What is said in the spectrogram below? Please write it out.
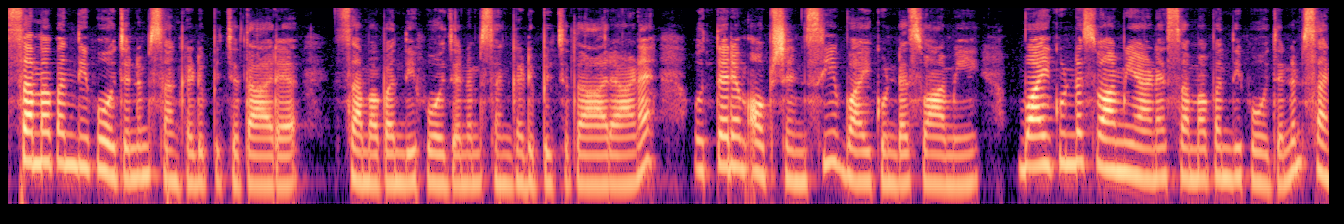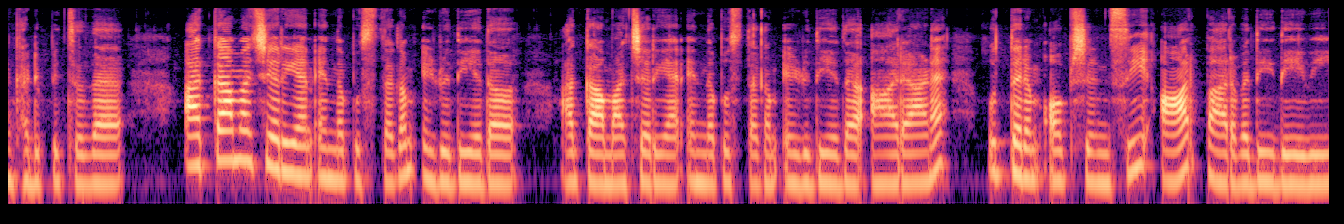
സമപന്തി ഭോജനം സംഘടിപ്പിച്ചതാര് സമപന്തി ഭോജനം സംഘടിപ്പിച്ചതാരാണ് ഉത്തരം ഓപ്ഷൻ സി വൈകുണ്ഠസ്വാമി. വൈകുണ്ഠസ്വാമിയാണ് സമപന്തി ഭോജനം സംഘടിപ്പിച്ചത്. അക്കാമ ചെറിയാൻ എന്ന പുസ്തകം എഴുതിയത്. അക്കാമ ചെറിയാൻ എന്ന പുസ്തകം എഴുതിയത് ആരാണ്? ഉത്തരം option C R Parvathi Devi.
